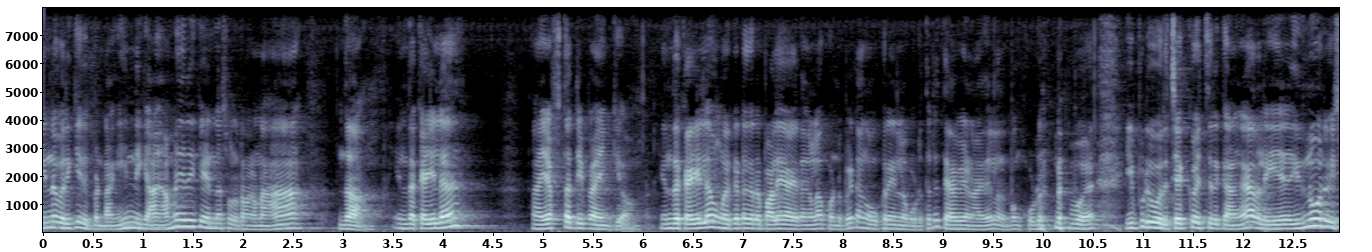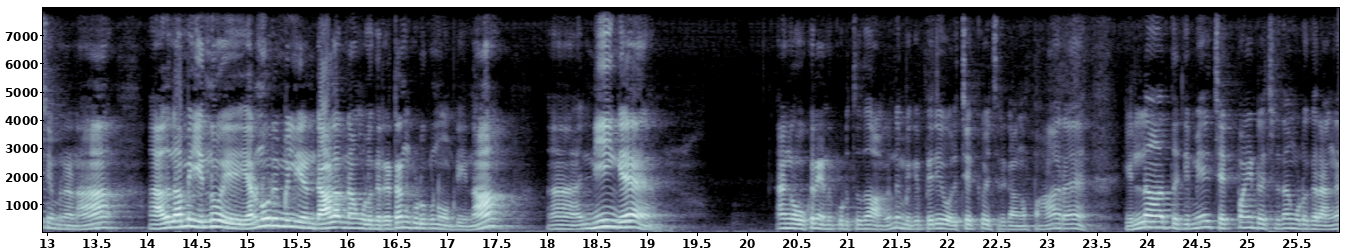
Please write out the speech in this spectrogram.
இன்ன வரைக்கும் இது பண்ணிட்டாங்க. இன்றைக்கி அமெரிக்கா என்ன சொல்கிறாங்கன்னா இந்தா இந்த கையில் எஃப் தேர்ட்டி வாங்கிக்கோ இந்த கையில் உங்கள் கிட்ட இருக்கிற பழைய ஆயுதங்கள்லாம் கொண்டு போய் நாங்கள் உக்ரைனில் கொடுத்துட்டு தேவையான ஆயுதங்கள் அதுப்போ கொடுத்து கொடுன்னு இப்படி ஒரு செக் வச்சுருக்காங்க. அதில் இன்னொரு விஷயம் என்னென்னா அது இல்லாமல் இன்னும் இரநூறு மில்லியன் டாலர் நான் உங்களுக்கு ரிட்டர்ன் கொடுக்கணும் அப்படின்னா நீங்கள் அங்கே உக்ரைனுக்கு கொடுத்து தான் ஆகுன்னு மிகப்பெரிய ஒரு செக் வச்சுருக்காங்க. பாரு எல்லாத்துக்குமே செக் பாயிண்ட் வச்சுட்டு தான் கொடுக்குறாங்க.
